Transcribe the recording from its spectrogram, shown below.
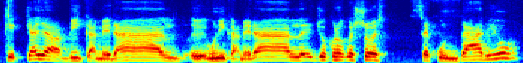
que, haya bicameral, eh, unicameral, yo creo que eso es secundario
